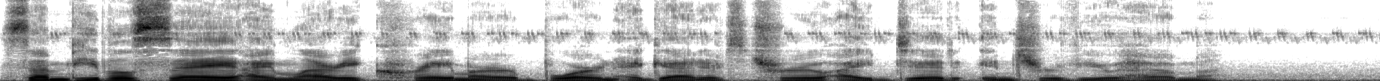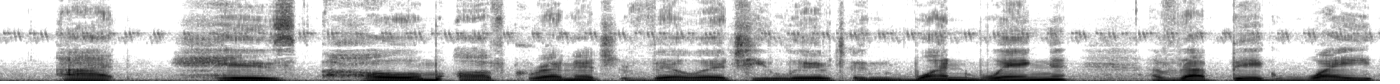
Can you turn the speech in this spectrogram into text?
Some people say I'm Larry Kramer, born again. It's true, I did interview him at his home off Greenwich Village. He lived in one wing of that big white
